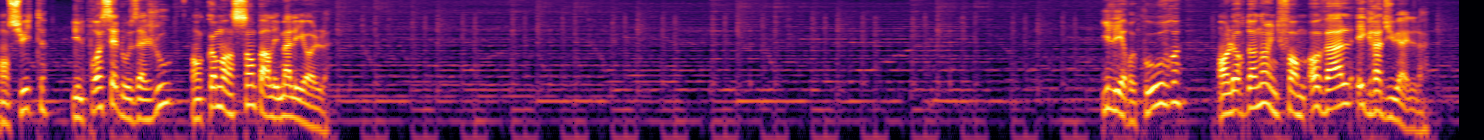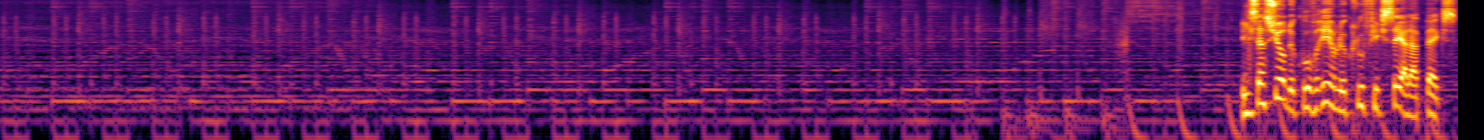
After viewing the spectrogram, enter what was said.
Ensuite, il procède aux ajouts en commençant par les malléoles. Il les recouvre en leur donnant une forme ovale et graduelle. Il s'assure de couvrir le clou fixé à l'apex,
